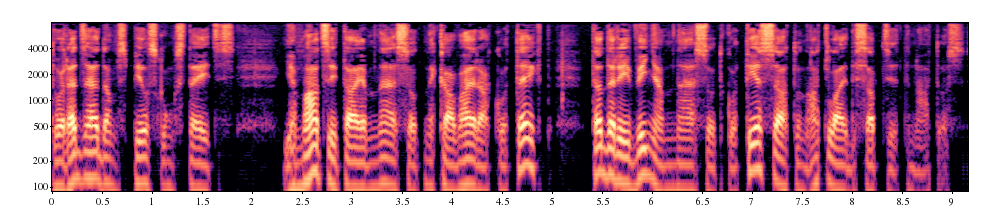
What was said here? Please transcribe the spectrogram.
To redzēdams pilskungs teicis, ja mācītājam nesot nekā vairāk ko teikt, tad arī viņam nesot ko tiesāt un atlaidis apcietinātos.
